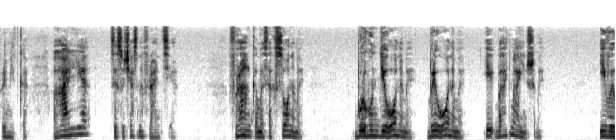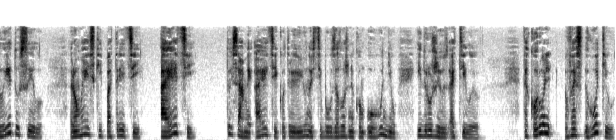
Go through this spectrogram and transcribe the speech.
Примітка. Галлія це сучасна Франція. Франками, саксонами, бургундіонами, бріонами і багатьма іншими. І вели ту силу ромейський патрицій Аецій, той самий Аецій, котрий у юності був заложником у гуннів і дружив з Атілою, та король Вестготів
